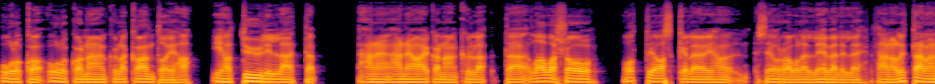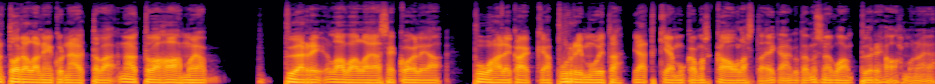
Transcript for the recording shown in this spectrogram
ulko, ulkonäön kyllä kantoi ihan, ihan tyylillä, että hänen, hänen aikanaan kyllä tämä lava show otti askeleen ihan seuraavalle levelille. Hän oli tällainen todella niin kuin näyttävä, näyttävä hahmo ja pyöri lavalla ja sekoili ja puuhaili kaikkea, puri muita jätkiä mukamassa kaulasta ikään kuin tämmöisenä vampyyrihahmona ja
